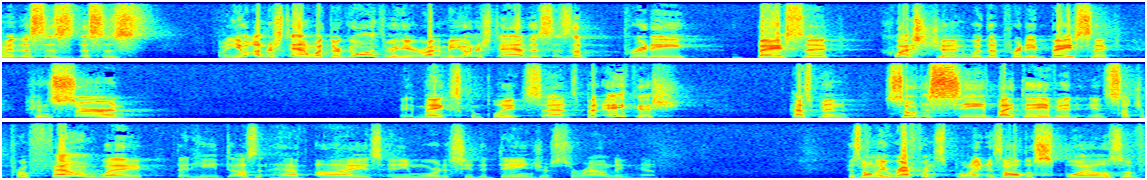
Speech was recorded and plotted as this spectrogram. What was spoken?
mean, this is, this is, I mean, you understand what they're going through here, right? I mean, you understand this is a pretty basic question with a pretty basic concern. It makes complete sense. But Achish has been so deceived by David in such a profound way that he doesn't have eyes anymore to see the danger surrounding him. His only reference point is all the spoils of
